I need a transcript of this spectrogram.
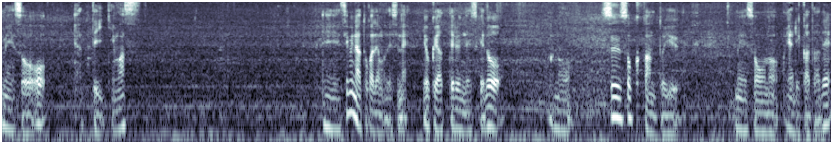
瞑想をやっていきます。えー、セミナーとかでもですねよくやってるんですけどあの数息間という瞑想のやり方で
